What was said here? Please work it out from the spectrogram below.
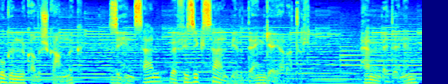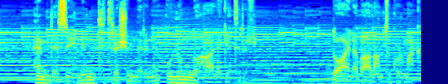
Bugünlük alışkanlık, zihinsel ve fiziksel bir denge yaratır. Hem bedenin hem de zihnin titreşimlerini uyumlu hale getirir. Doğayla bağlantı kurmak.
